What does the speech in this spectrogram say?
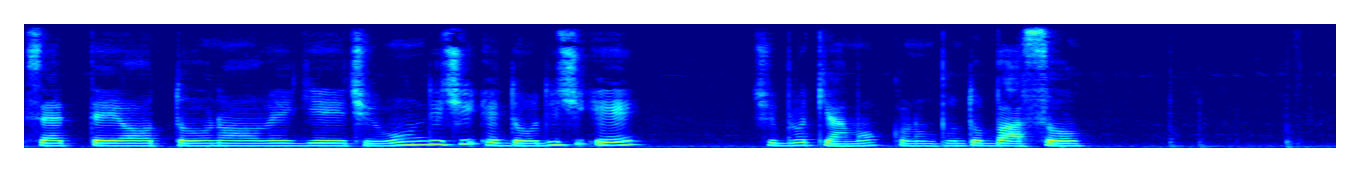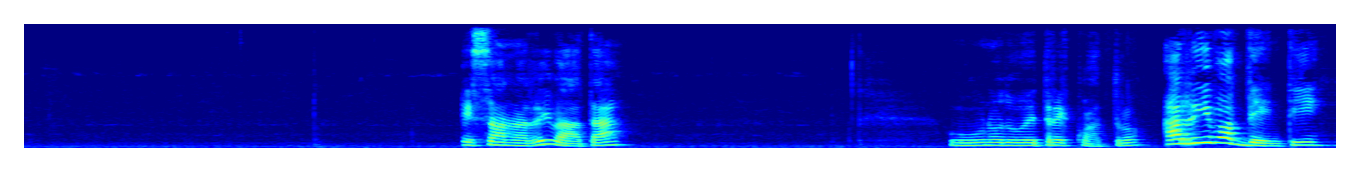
7, 8, 9, 10, 11 e 12 e ci blocchiamo con un punto basso. E sono arrivata 1, 2, 3, 4. Arrivo a 20.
